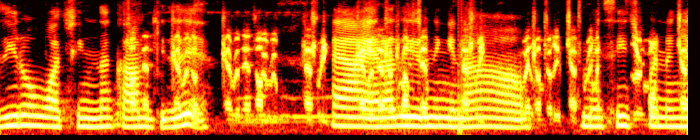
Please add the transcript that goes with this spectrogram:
ஜீரோ வாட்சிங் தான் காமிக்குது யாராவது இருந்தீங்கன்னா மெசேஜ் பண்ணுங்க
